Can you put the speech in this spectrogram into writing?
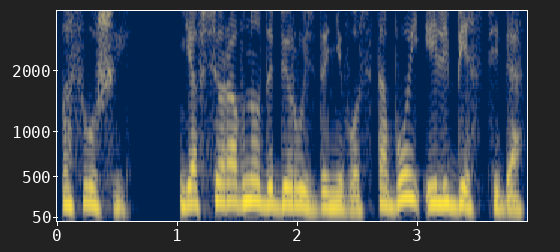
Послушай, я все равно доберусь до него, с тобой или без тебя».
